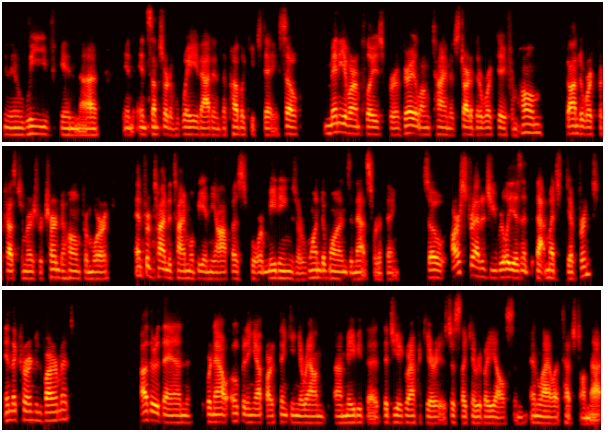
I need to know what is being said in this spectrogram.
you know leave in uh, in in some sort of wave out into the public each day. So many of our employees for a very long time have started their workday from home, gone to work for customers, returned to home from work, and from time to time will be in the office for meetings or one-to-ones and that sort of thing. So our strategy really isn't that much different in the current environment, other than we're now opening up our thinking around uh, maybe the, the geographic areas, just like everybody else. And, and Lila touched on that.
